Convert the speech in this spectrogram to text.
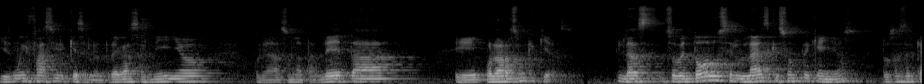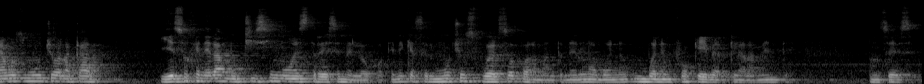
Y es muy fácil que se lo entregas al niño, o le das una tableta, eh, por la razón que quieras. Las, sobre todo los celulares que son pequeños, los acercamos mucho a la cara y eso genera muchísimo estrés en el ojo. Tiene que hacer mucho esfuerzo para mantener una buena, un buen enfoque y ver claramente. Entonces,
